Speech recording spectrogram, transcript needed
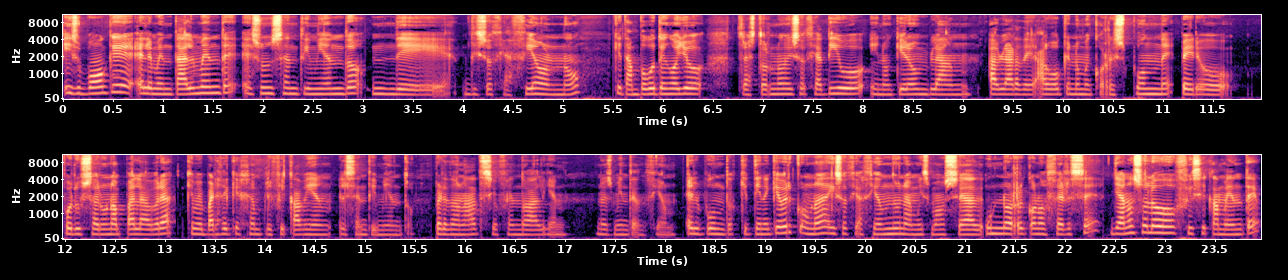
Y supongo que elementalmente es un sentimiento de disociación, ¿no? Que tampoco tengo yo trastorno disociativo y no quiero en plan hablar de algo que no me corresponde, pero por usar una palabra que me parece que ejemplifica bien el sentimiento. Perdonad si ofendo a alguien, no es mi intención. El punto que tiene que ver con una disociación de una misma, o sea, un no reconocerse, ya no solo físicamente,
